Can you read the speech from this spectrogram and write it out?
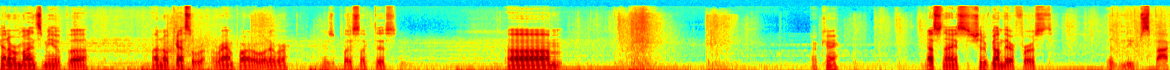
kind of reminds me of, uh, I don't know, Castle R Rampart or whatever. There's a place like this. Um. Okay. That's nice. Should have gone there first. It loops back.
